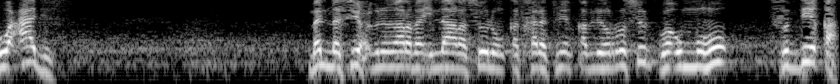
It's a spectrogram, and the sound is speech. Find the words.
هو عاجز. ما المسيح ابن مريم إلا رسول قد خلت من قبله الرسل وأمه صديقة.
